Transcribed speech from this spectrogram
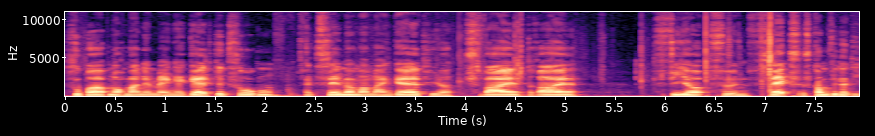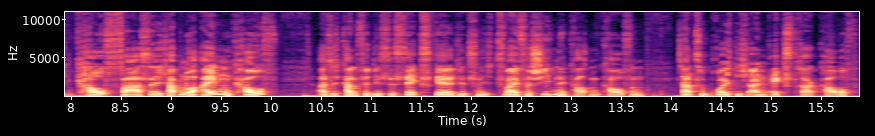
Super, habe nochmal eine Menge Geld gezogen. Jetzt zählen wir mal mein Geld. Hier 2, 3, 4, 5, 6. Es kommt wieder die Kaufphase. Ich habe nur einen Kauf. Also ich kann für diese 6 Geld jetzt nicht zwei verschiedene Karten kaufen. Dazu bräuchte ich einen extra Kauf.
